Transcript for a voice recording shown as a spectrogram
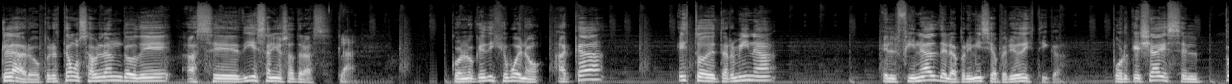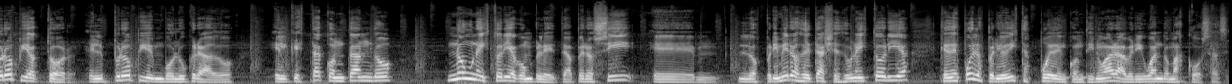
Claro, pero estamos hablando de hace 10 años atrás. Claro. Con lo que dije, bueno, acá esto determina el final de la primicia periodística, porque ya es el propio actor, el propio involucrado, el que está contando no una historia completa, pero sí eh, los primeros detalles de una historia que después los periodistas pueden continuar averiguando más cosas.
